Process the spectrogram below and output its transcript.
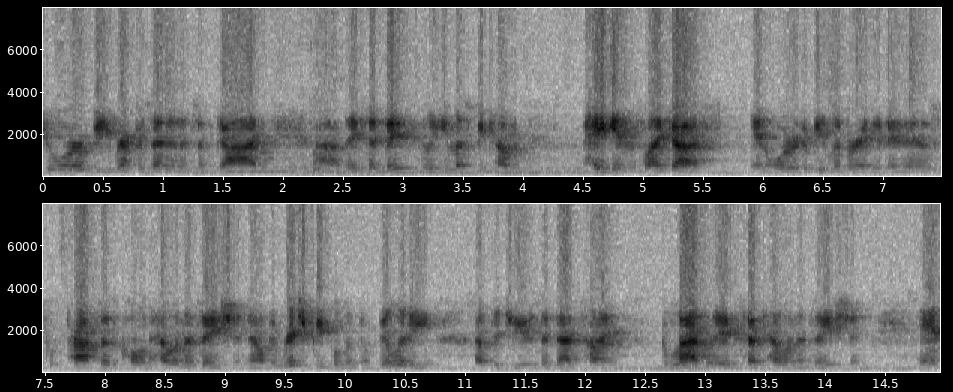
pure. Be representatives of God. Uh, they said basically you must become pagans like us in order to be liberated. And it is a process called Hellenization. Now the rich people, the nobility of the Jews at that time, gladly accept Hellenization and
